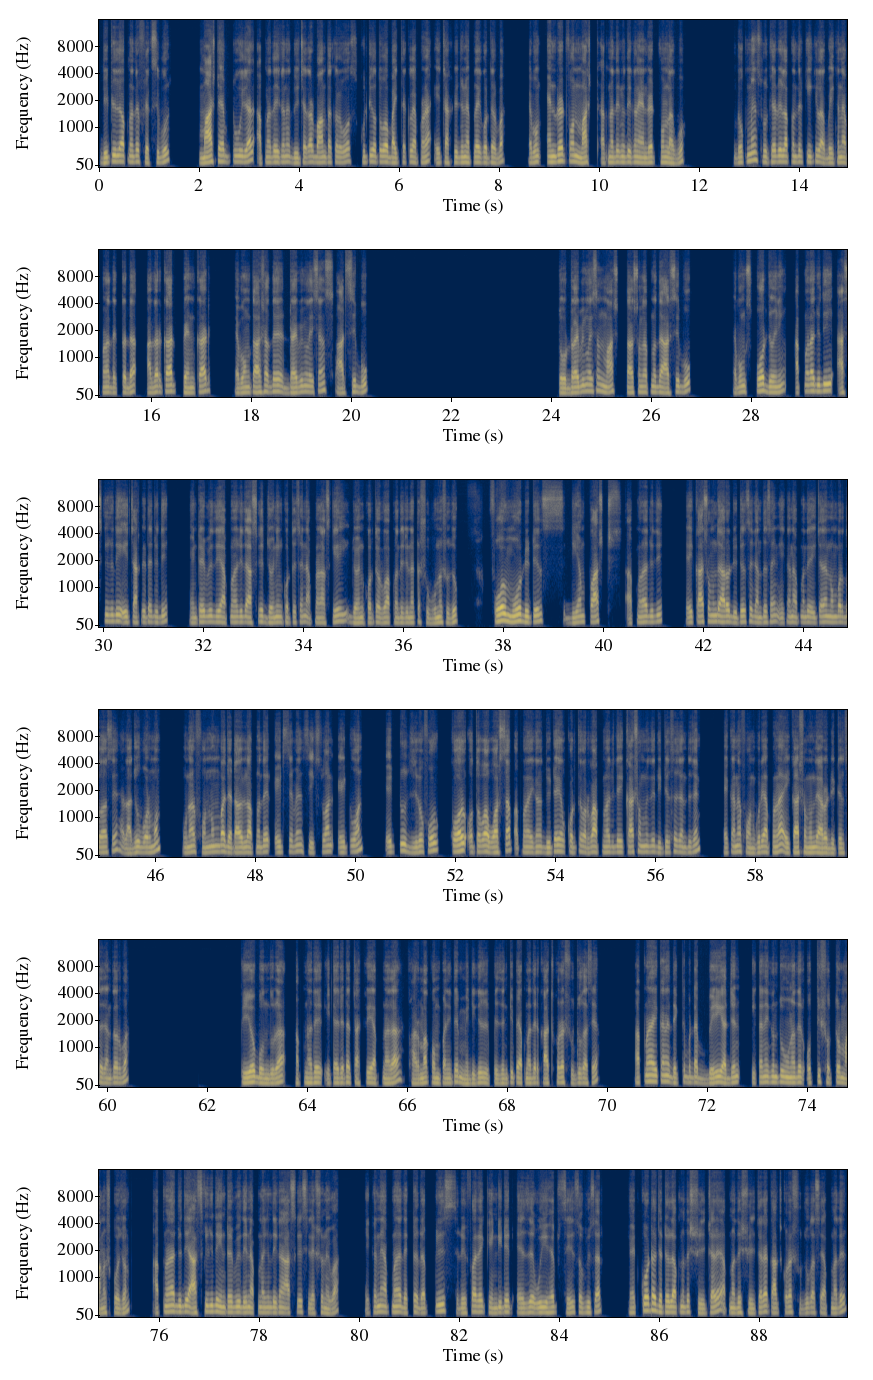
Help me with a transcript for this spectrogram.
দ্বিতীয় হলো আপনাদের flexible must have two wheeler আপনাদের এখানে দুই চাকার বাহন থাকতে পারব স্কুটি অথবা বাইক থাকলে আপনারা এই চাকরির জন্য অ্যাপ্লাই করতে পারবা। এবং অ্যান্ড্রয়েড ফোন মাস্ট আপনাদের কিন্তু এখানে অ্যান্ড্রয়েড ফোন লাগবো। ডকুমেন্টস হলে আপনাদের কী কী লাগবে? এখানে আপনারা দেখতে the Aadhaar card PAN card এবং তার সাথে ড্রাইভিং লাইসেন্স আরসি বুক তো ড্রাইভিং লাইসেন্স মাস্ট তার সঙ্গে আপনাদের আরসি বুক এবং স্পট জয়নিং আপনারা যদি আজকে যদি এই চাকরিটা যদি ইন্টারভিউ দিয়ে আপনারা যদি আজকে জয়নিং করতে চান, আপনারা আজকেই জয়েন করতে পারব। আপনাদের জন্য একটা সুবর্ণ সুযোগ। For more details DM first আপনারা যদি এই কাজ সম্বন্ধে আরও ডিটেলসে জানতে চান এখানে আপনাদের এইচআরের নম্বর দেওয়া আছে, রাজু বর্মন ওনার ফোন নম্বর যেটা হলো আপনাদের eight seven six one eight one eight two zero four call অথবা হোয়াটসঅ্যাপ আপনারা এখানে দুইটাই করতে পারব, আপনারা যদি এই কাজ সম্বন্ধে ডিটেলসে জানতে চান এখানে ফোন করে আপনারা এই কাজ সম্বন্ধে আরও ডিটেলসে জানতে পারবা। প্রিয় বন্ধুরা, আপনাদের এটা যেটা চাকরি, আপনারা ফার্মা কোম্পানিতে মেডিকেল রিপ্রেজেন্টেটিভে আপনাদের কাজ করার সুযোগ আছে। আপনারা এখানে দেখতে পাটা ভেরি আর্জেন্ট এখানে কিন্তু ওনাদের অতি সত্তর মানুষ প্রয়োজন। আপনারা যদি আজকে যদি ইন্টারভিউ দিন, আপনারা কিন্তু এখানে আজকে সিলেকশন হইবা এখানে আপনারা দেখতে পাটা please refer a candidate as a we have sales officer headquarter যেটা হলো আপনাদের শিলচারে আপনাদের শিলচারে কাজ করার সুযোগ আছে আপনাদের।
